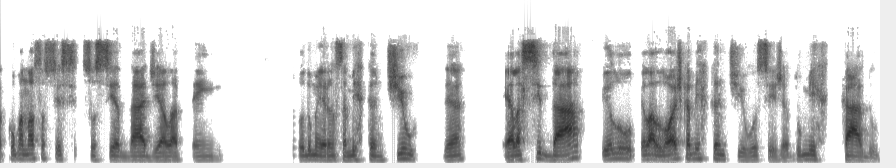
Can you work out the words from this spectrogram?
é, como a nossa sociedade ela tem toda uma herança mercantil, né? ela se dá pelo, pela lógica mercantil, ou seja, do mercado,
